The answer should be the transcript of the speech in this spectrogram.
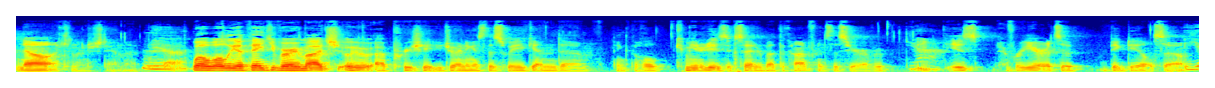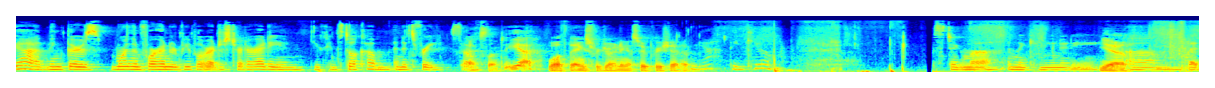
No, I can understand that. Yeah. Well, well, Leah, thank you very much. We appreciate you joining us this week, and um, I think the whole community is excited about the conference this year. Every Yeah. is every year. It's a big deal. So Yeah, I think there's more than 400 people registered already, and you can still come, and it's free. So Excellent. Yeah. well, thanks for joining us. We appreciate it. Yeah, thank you. Stigma in the community. Yeah. Um, but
